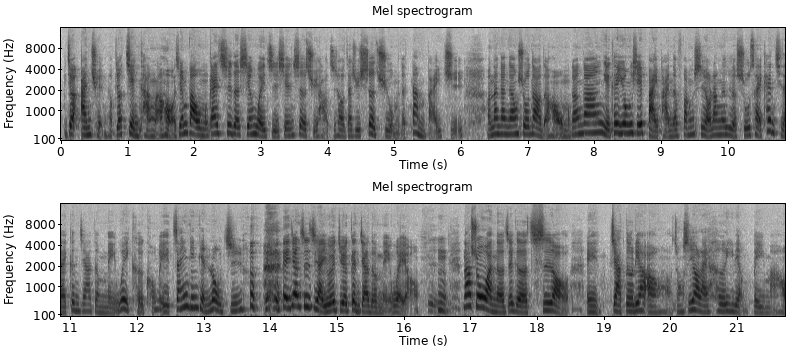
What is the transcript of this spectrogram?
比较安全，比较健康，然后先把我们该吃的纤维质先摄取好，之后再去摄取我们的蛋白质。好，那刚刚说到的哈，我们刚刚也可以用一些摆盘的方式哦，让那个蔬菜看起来更加的美味可口，哎，沾一点点肉汁，哎，这样吃起来也会觉得更加的美味哦。嗯，那说完了这个吃哦，哎，假得了哦，总是要来喝一两杯嘛。哈，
